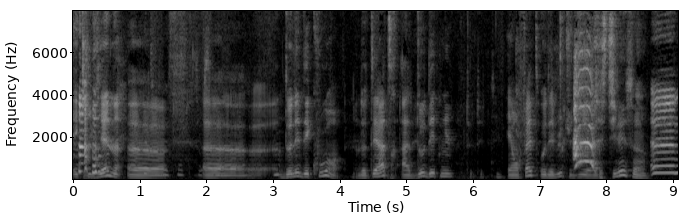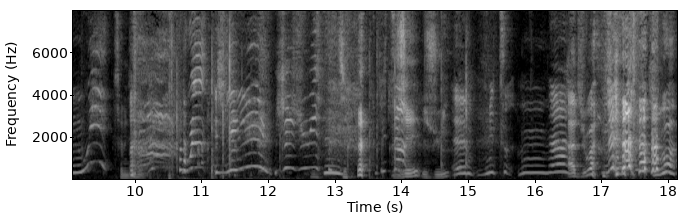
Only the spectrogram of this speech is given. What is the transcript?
et qui viennent euh, euh, donner des cours de théâtre à deux détenus. Et en fait, au début, tu te dis. euh, C'est stylé ça. Euh, oui, Ça me dit. je l'ai lu J'ai, jui. Euh, mitre... hmm, ah. Ah, tu vois, tu vois,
